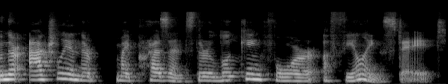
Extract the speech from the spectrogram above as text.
when they're actually in their my presence they're looking for a feeling state.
